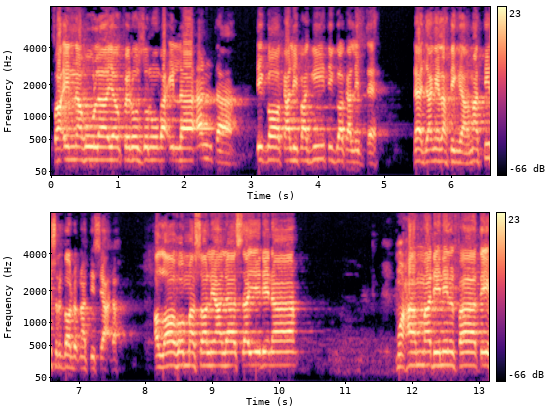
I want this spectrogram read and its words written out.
Fa innahu la yaghfiru dzunuba illa anta. Tiga kali pagi tiga kali petang Dah janganlah tinggal. Mati serga duk mati siap dah. Allahumma salli ala sayyidina Muhammadin al-Fatih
